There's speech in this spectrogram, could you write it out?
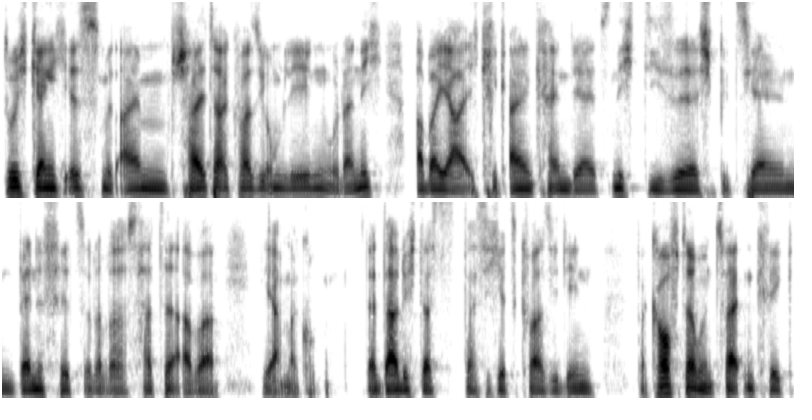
durchgängig ist, mit einem Schalter quasi umlegen oder nicht. Aber ja, ich krieg einen keinen, der jetzt nicht diese speziellen Benefits oder was hatte, aber ja, mal gucken. Da- Dadurch, dass, dass ich jetzt quasi den verkauft habe und zweiten krieg,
